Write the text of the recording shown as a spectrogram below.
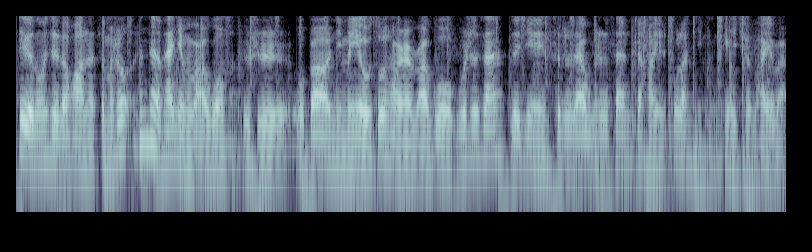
这个东西的话呢，怎么说？昆特牌你们玩过吗？就是我不知道你们有多少人玩过巫师三，最近次世代巫师三正好也出了，你们可以去玩一玩。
